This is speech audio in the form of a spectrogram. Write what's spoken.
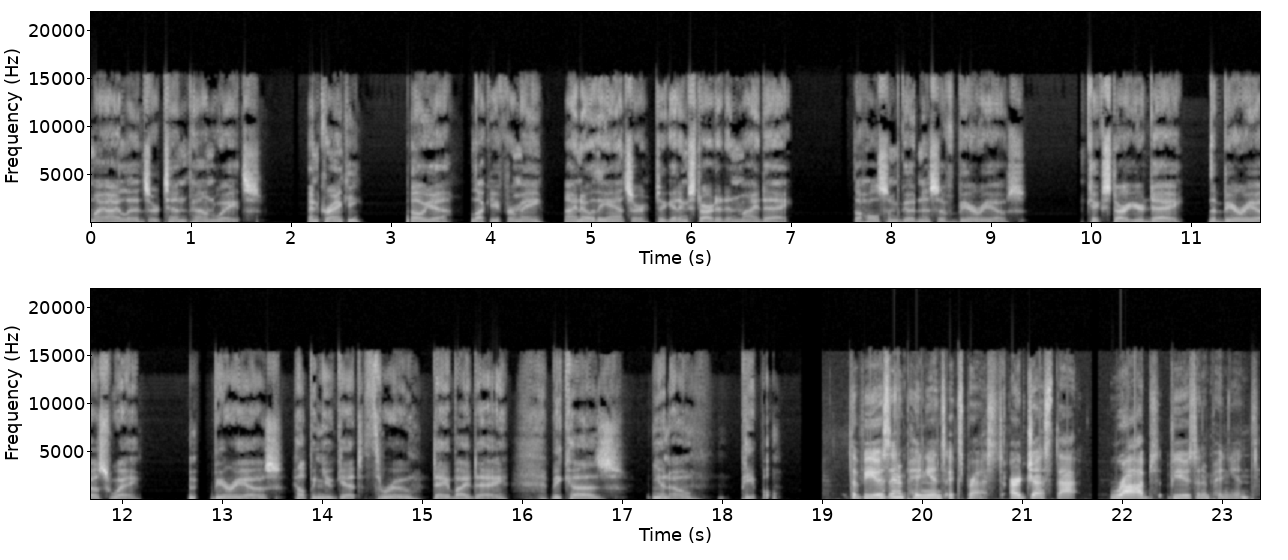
My eyelids are 10 pound weights. And cranky? Oh, yeah, lucky for me. I know the answer to getting started in my day the wholesome goodness of Beerios. Kickstart your day the Beerios way. Beerios, helping you get through day by day because, you know, people. The views and opinions expressed are just that Rob's views and opinions.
